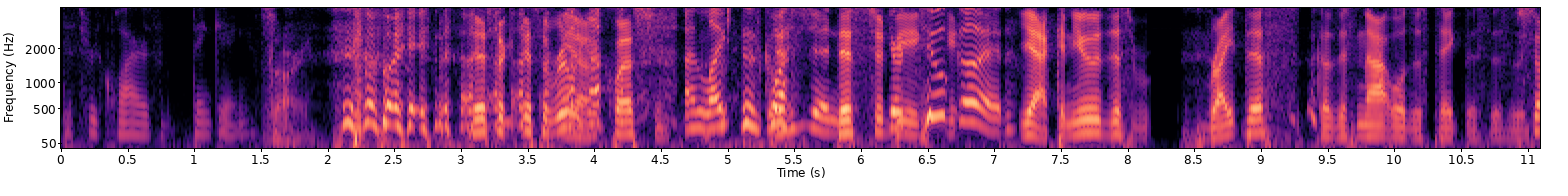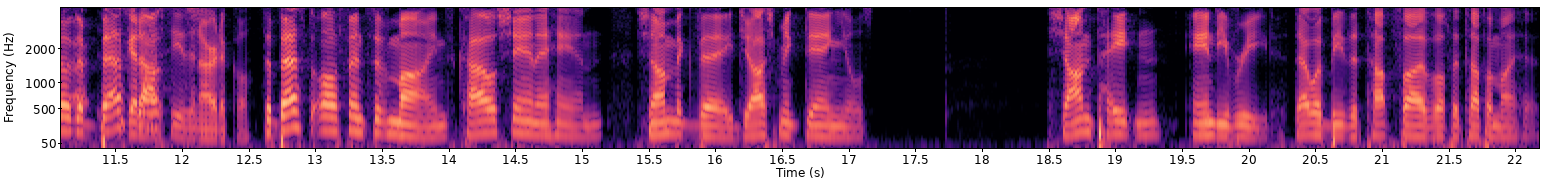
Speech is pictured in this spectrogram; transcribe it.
This requires thinking. Sorry. Wait. It's a it's a really Yeah. good question. I like this question. This should You're be too good. Yeah, can you just write this? Because if not, we'll just take this. This is a So good, the ar- this is a best good o- off-season article. The best offensive minds: Kyle Shanahan, Sean McVay, Josh McDaniels, Sean Payton, Andy Reid. That would be the top five off the top of my head.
